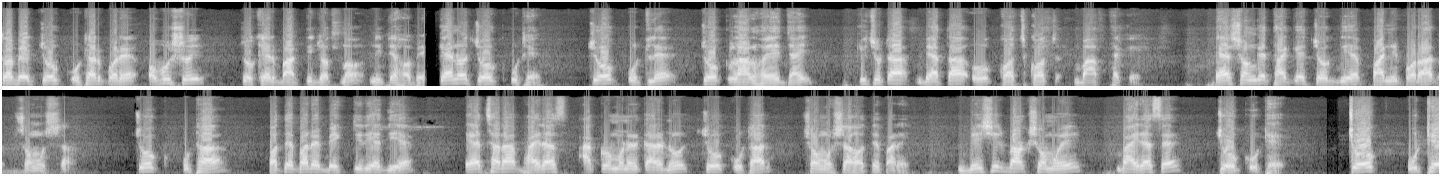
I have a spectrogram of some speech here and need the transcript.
তবে চোখ ওঠার পরে অবশ্যই চোখের বাড়তি যত্ন নিতে হবে। কেন চোখ উঠে? চোখ উঠলে চোখ লাল হয়ে যায়, কিছুটা ব্যথা ও খচখচ ভাব থাকে। এর সঙ্গে থাকে চোখ দিয়ে পানি পড়ার সমস্যা। চোখ উঠা হতে পারে ব্যাকটেরিয়া দিয়ে। এছাড়া ভাইরাস আক্রমণের কারণেও চোখ উঠার সমস্যা হতে পারে। বেশিরভাগ সময়ে ভাইরাসে চোখ উঠে। চোখ উঠে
